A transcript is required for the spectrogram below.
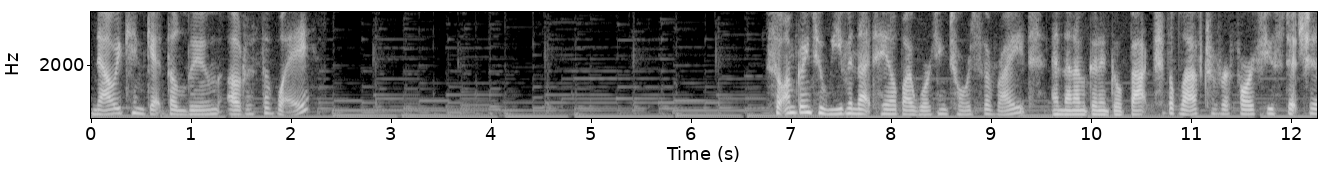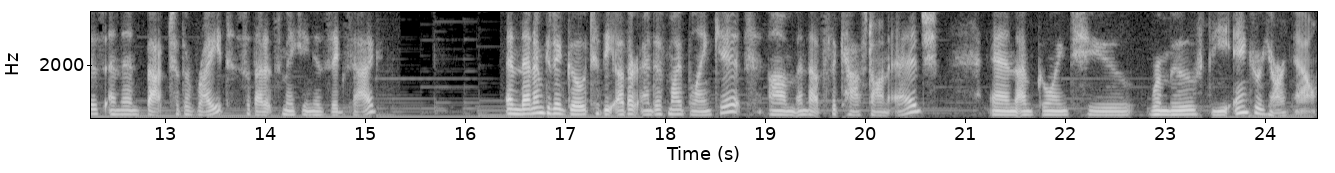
Now we can get the loom out of the way. So I'm going to weave in that tail by working towards the right, and then I'm going to go back to the left for, for a few stitches and then back to the right so that it's making a zigzag. And then I'm going to go to the other end of my blanket, um, and that's the cast on edge. And I'm going to remove the anchor yarn now.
